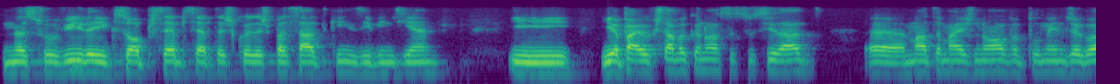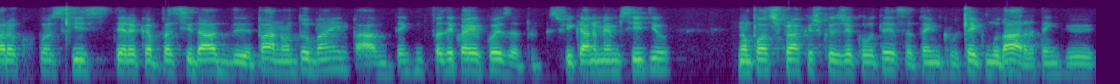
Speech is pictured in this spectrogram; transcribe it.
na sua vida e que só percebe certas coisas passado 15 e 20 anos e, e pá, eu gostava que a nossa sociedade a malta mais nova, pelo menos agora, conseguisse ter a capacidade de pá, não estou bem, pá, tenho que fazer qualquer coisa, porque se ficar no mesmo sítio não posso esperar que as coisas aconteçam, tenho que, tenho que mudar, tenho que,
